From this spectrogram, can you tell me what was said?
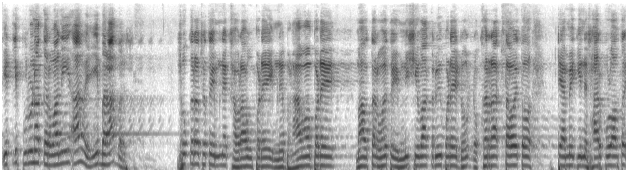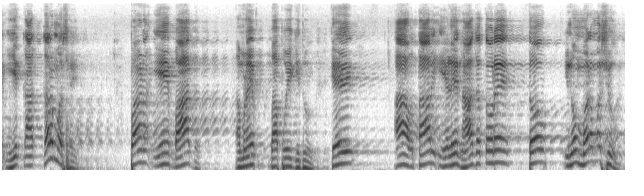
એટલી પૂર્ણ કરવાની આવે, એ બરાબર છે. છોકરા છે તો એમને ખવડાવવું પડે, એમને ભણાવવા પડે, માવતર હોય તો એમની સેવા કરવી પડે, ઢોર ડોખર રાખતા હોય તો ટેમેજીને સાર પૂળાવતો, એ આ કર્મ છે. પણ એ બાદ હમણે બાપુએ કીધું કે આ અવતાર એળે ના જતો રહે, તો એનો મર્મ શું?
